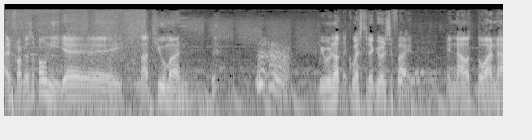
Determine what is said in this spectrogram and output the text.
I farmed as a pony. Yay! Not human. we were not Equestria Girlsified. And now Tonauac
